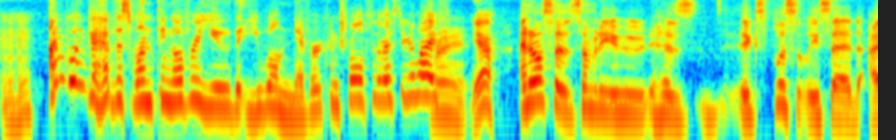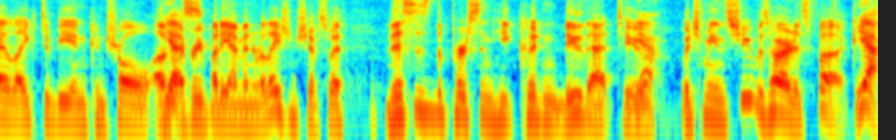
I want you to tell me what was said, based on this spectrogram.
Mm-hmm. I'm going to have this one thing over you that you will never control for the rest of your life. right. yeah. And also somebody who has explicitly said, I like to be in control of Yes. everybody I'm in relationships with. This is the person he couldn't do that to. Yeah. Which means she was hard as fuck. Yeah.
